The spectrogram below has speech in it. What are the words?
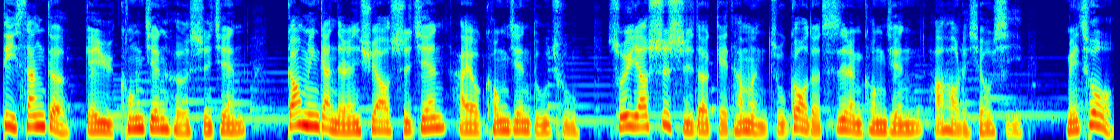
第三个，给予空间和时间。高敏感的人需要时间还有空间独处，所以要适时的给他们足够的私人空间，好好的休息。没错，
